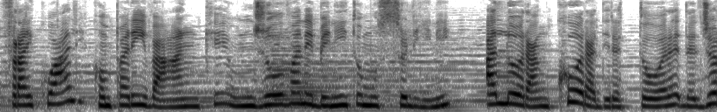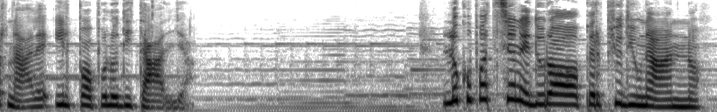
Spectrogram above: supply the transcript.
fra i quali compariva anche un giovane Benito Mussolini, allora ancora direttore del giornale Il Popolo d'Italia. L'occupazione durò per più di un anno.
